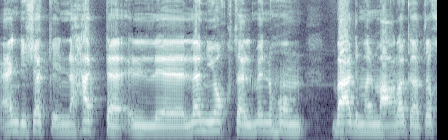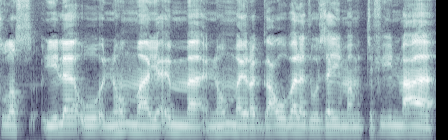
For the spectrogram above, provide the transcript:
عندي شك إن حتى لن يقتل منهم بعد ما المعركة تخلص يلاقوا إن هم يا إما إن هم يرجعوه بلده زي ما متفقين معاه.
